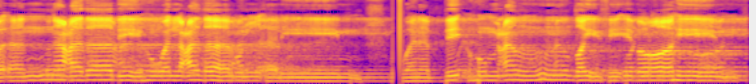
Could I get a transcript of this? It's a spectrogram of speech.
وأن عذابي هو العذاب الأليم. ونبئهم عن ضيف إبراهيم.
